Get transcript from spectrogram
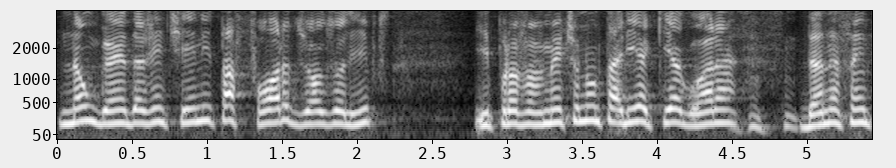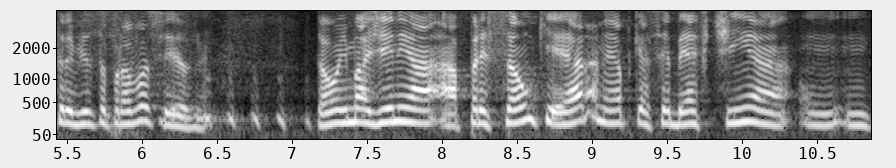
não ganha da Argentina e está fora dos Jogos Olímpicos. E provavelmente eu não estaria aqui agora dando essa entrevista para vocês, né? Então imaginem a, a, pressão que era, né? Porque a CBF tinha um, um,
